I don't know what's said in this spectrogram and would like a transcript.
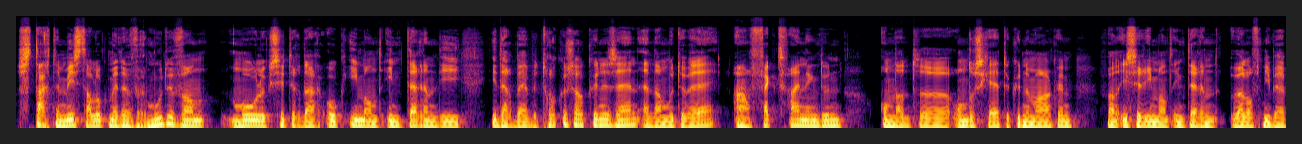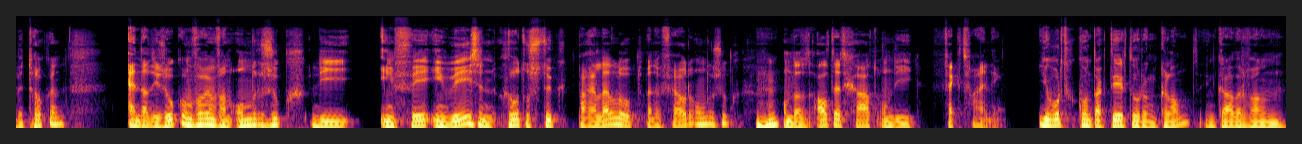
starten meestal ook met een vermoeden van mogelijk zit er daar ook iemand intern die, die daarbij betrokken zou kunnen zijn. En dan moeten wij aan fact-finding doen om dat uh, onderscheid te kunnen maken van is er iemand intern wel of niet bij betrokken. En dat is ook een vorm van onderzoek die in, in wezen een groot stuk parallel loopt met een fraudeonderzoek, mm omdat het altijd gaat om die fact-finding. Je wordt gecontacteerd door een klant in het kader van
